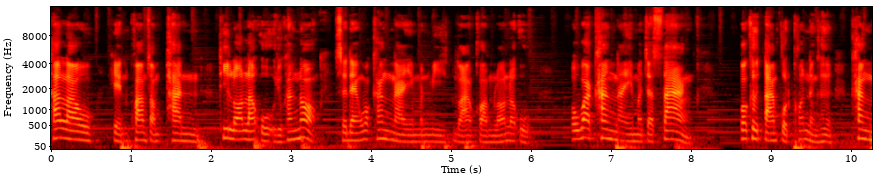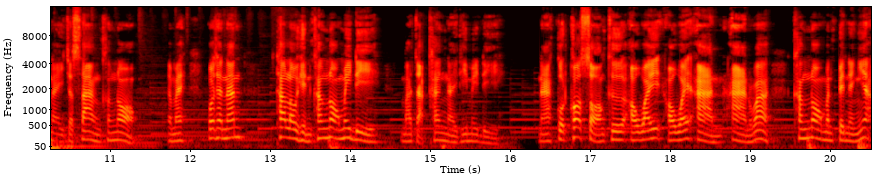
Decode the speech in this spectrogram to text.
ถ้าเราเห็นความสัมพันธ์ที่ร้อนระอุอยู่ข้างนอก แสดงว่าข้างในมันมีความร้อนระอุ เพราะว่าข้างในมันจะสร้าง ก็คือตามกฎข้อหนึ่งคือ ข้างในจะสร้างข้างนอกใช่ไหมเพราะฉะนั้นถ้าเราเห็นข้างนอกไม่ดีมาจากข้างในที่ไม่ดีนะกฎข้อ 2 คือเอาไว้เอาไว้อ่านอ่านว่าข้างนอกมันเป็นอย่างเงี้ย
